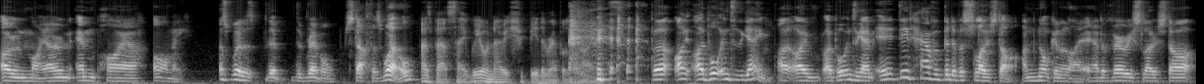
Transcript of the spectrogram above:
own my own Empire army as well as the the rebel stuff as well. I was about to say, we all know it should be the Rebel Alliance. But I, I bought into the game. I, I, I bought into the game, and it did have a bit of a slow start. I'm not going to lie. It had a very slow start,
